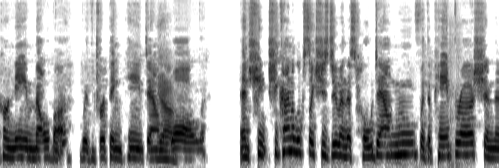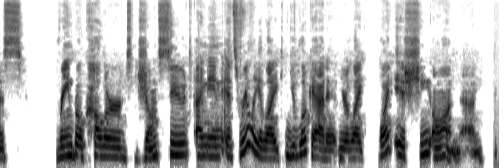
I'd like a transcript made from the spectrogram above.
her name Melba with dripping paint down Yeah. the wall. And she she kind of looks like she's doing this hoedown move with the paintbrush and this rainbow colored jumpsuit. I mean, it's really like you look at it and you're like, what is she on, man?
